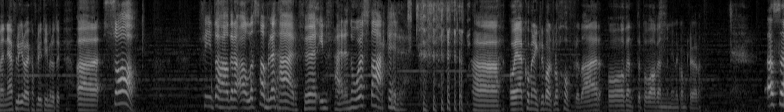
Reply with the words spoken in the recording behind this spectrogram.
men jeg flyr, og jeg kan fly i ti minutter. Eh, Så Fint å ha dere alle samlet her før infernoet starter. uh, og jeg kommer egentlig bare til å hovre der og vente på hva vennene mine kommer til å gjøre. Altså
